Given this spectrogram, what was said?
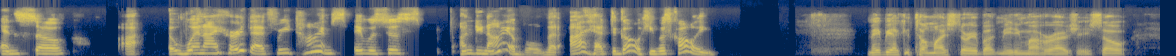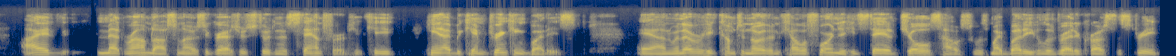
And so I, when I heard that three times, it was just undeniable that I had to go. He was calling. Maybe I could tell my story about meeting Maharaji. So I had met Ramdas when I was a graduate student at Stanford. He, he, he and I became drinking buddies. And whenever he'd come to Northern California, he'd stay at Joel's house, who was my buddy who lived right across the street.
